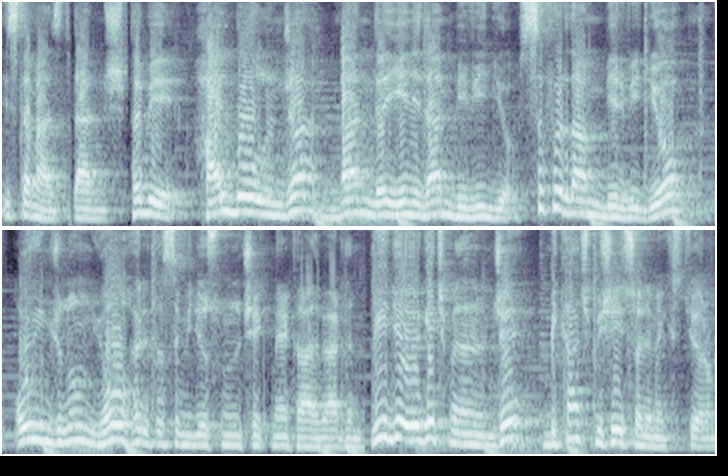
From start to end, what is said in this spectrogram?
istemez dermiş. Tabii hal bu olunca ben de yeniden bir video, sıfırdan bir video oyunculuğun yol haritası videosunu çekmeye karar verdim. Videoya geçmeden önce birkaç bir şey söylemek istiyorum.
